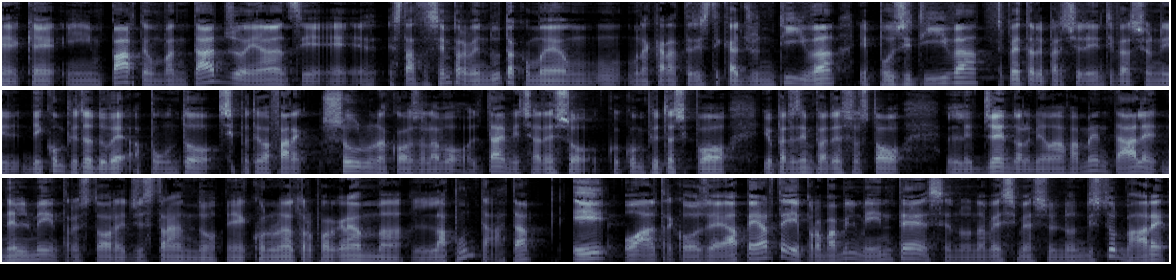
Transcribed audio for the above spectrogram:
eh, che in parte è un vantaggio e anzi è, è stata sempre venduta come un, una caratteristica aggiuntiva e positiva rispetto alle precedenti versioni dei computer dove appunto si poteva fare solo una cosa alla volta, invece adesso col computer si può, io per esempio adesso sto leggendo la mia mappa mentale. Nel mentre sto registrando eh, con un altro programma la puntata e ho altre cose aperte e probabilmente se non avessi messo il non disturbare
